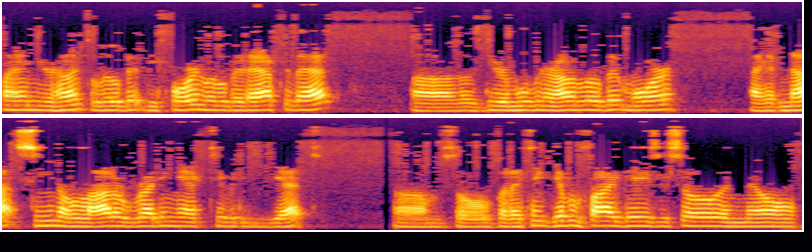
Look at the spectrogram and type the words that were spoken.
plan your hunt a little bit before and a little bit after that. Uh, those deer are moving around a little bit more. I have not seen a lot of rutting activity yet. Um, so, but I think give them five days or so, and they'll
